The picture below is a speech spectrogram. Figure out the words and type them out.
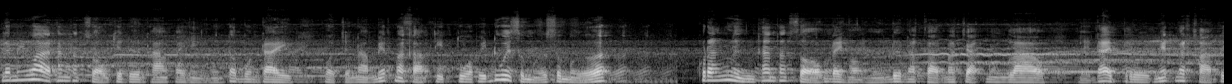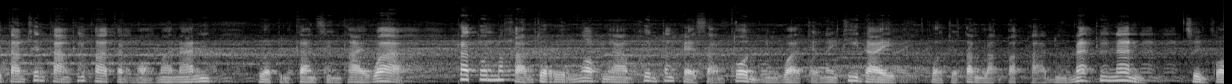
และไม่ว่าท่านทั้งสองจะเดินทางไปแห่งหนตำบลใดก็จะนำเม็ดมะขามติดตัวไปด้วยเสมอๆ ครั้งหนึ่งท่านทั้งสองได้เหาะเหินเดินอากาศมาจากเมืองลาวและได้โปรยเม็ดมะขามไปตามเส้นทางที่พากันเหาะมานั้น เพื่อเป็นการสิงทายว่า ถ้าต้นมะขามเจริญงอกงามขึ้นตั้งแต่สามต้นไม่ว่าจะในที่ใดก็จะตั้งหลักปักฐานอยู่ณที่นั่น ซึ่งก็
